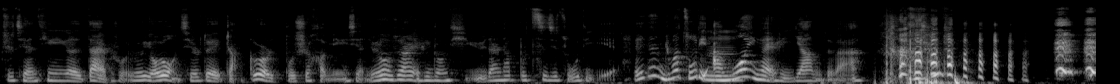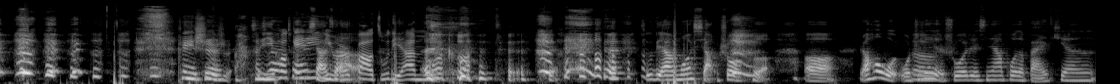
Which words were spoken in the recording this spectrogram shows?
之前听一个大夫说，说游泳其实对长个儿不是很明显。游泳虽然也是一种体育，但是它不刺激足底。哎，那你说足底按摩应该也是一样的，对吧？可以试试，以后给你女儿报足底按摩课，对对，足底按摩享受课。呃，然后我我之前也说，这新加坡的白天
